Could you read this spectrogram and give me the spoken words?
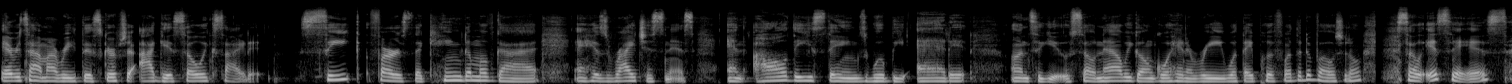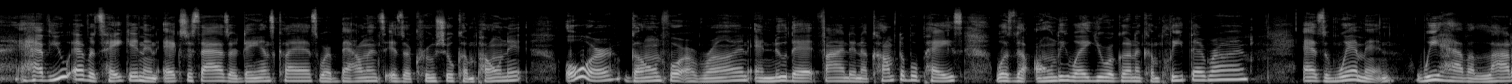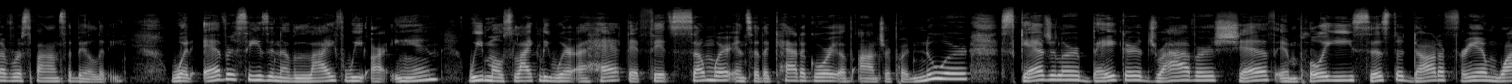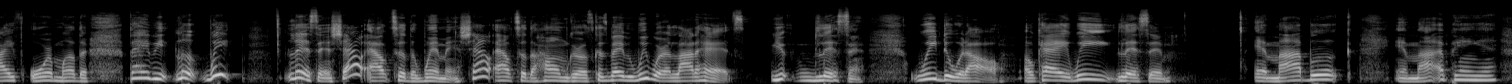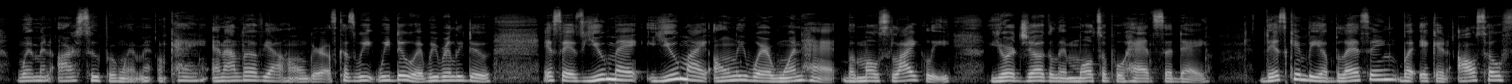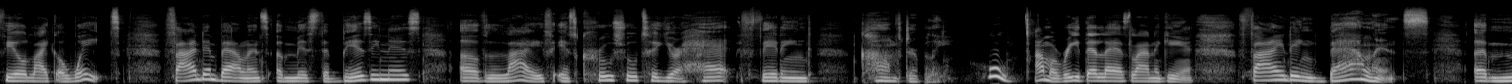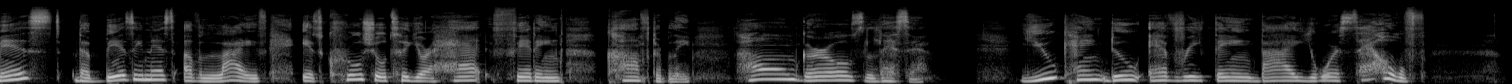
Every time I read this scripture, I get so excited. Seek first the kingdom of God and his righteousness, and all these things will be added unto you. So now we're going to go ahead and read what they put for the devotional. So it says, Have you ever taken an exercise or dance class where balance is a crucial component, or gone for a run and knew that finding a comfortable pace was the only way you were going to complete that run? As women, we have a lot of responsibility. Whatever season of life we are in, we most likely wear a hat that fits somewhere into the category of entrepreneur, scheduler, baker, driver, chef, employee, sister, daughter, friend, wife, or mother. Baby, look, we listen, shout out to the women, shout out to the homegirls, because baby, we wear a lot of hats. You listen, we do it all. Okay. We listen in my book, in my opinion, women are super women, okay? And I love y'all homegirls because we, we do it. We really do. It says you may you might only wear one hat, but most likely you're juggling multiple hats a day. This can be a blessing, but it can also feel like a weight. Finding balance amidst the busyness of life is crucial to your hat fitting comfortably. Whew, I'm going to read that last line again. Finding balance amidst the busyness of life is crucial to your hat fitting comfortably. Home girls, listen. You can't do everything by yourself.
